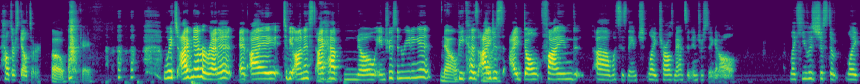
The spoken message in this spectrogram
Helter Skelter Oh, okay. which I've never read it and I to be honest I Mhm. have no interest in reading it no. because I just I don't find uh what's his name Ch- like Charles Manson interesting at all like he was just a like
